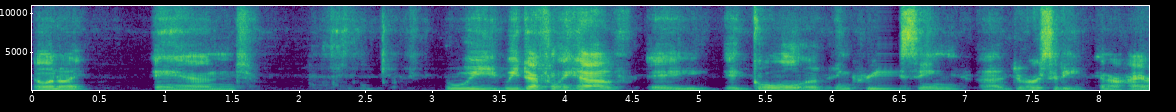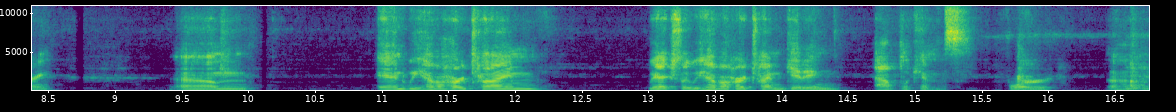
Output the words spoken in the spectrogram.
Illinois. And we, we definitely have a, a goal of increasing uh, diversity in our hiring. Um, and we have a hard time, we actually, we have a hard time getting applicants for uh,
